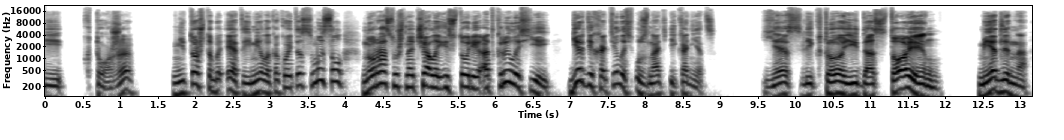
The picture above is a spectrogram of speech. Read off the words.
И кто же? Не то чтобы это имело какой-то смысл, но раз уж начало истории открылось ей, Герде хотелось узнать и конец. «Если кто и достоин...» Медленно,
